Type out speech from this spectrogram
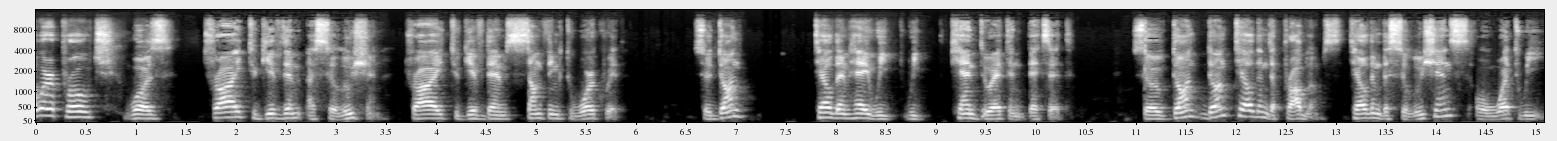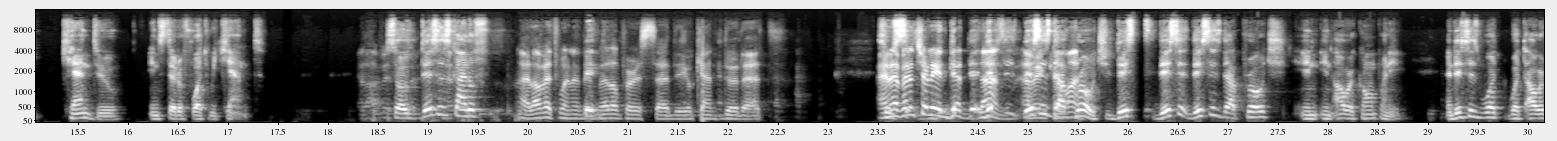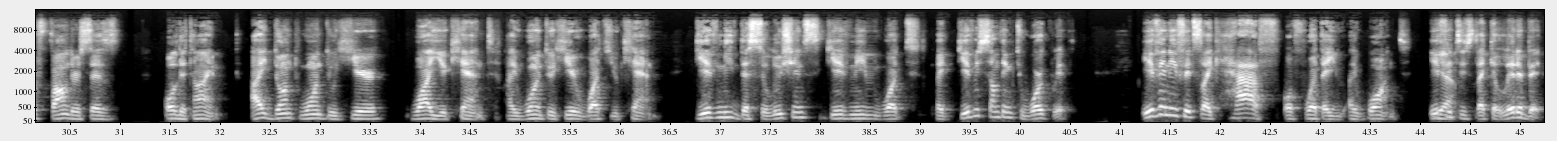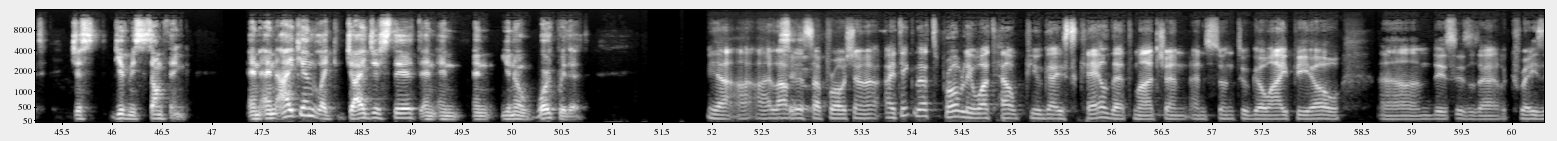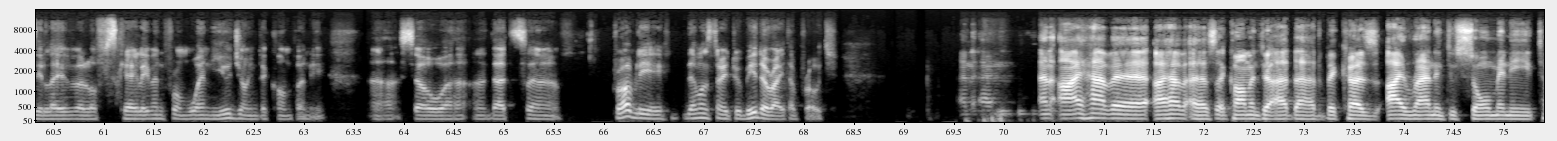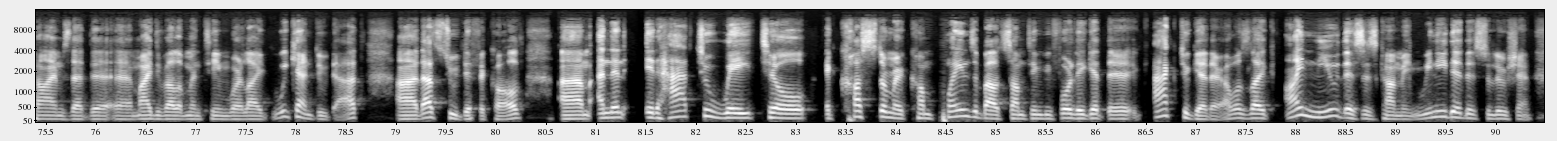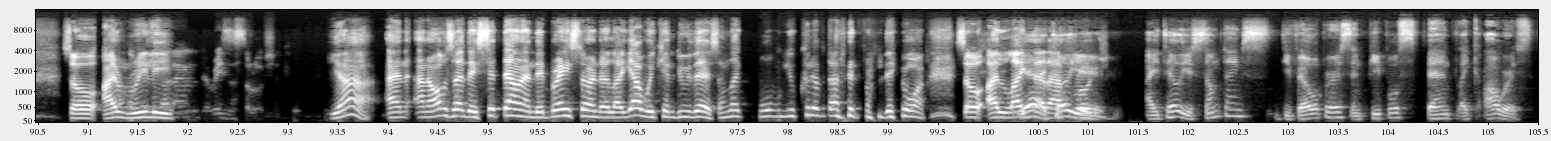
our approach was try to give them a solution try to give them something to work with. So don't tell them hey we we can't do it and that's it. So don't don't tell them the problems. Tell them the solutions or what we can do instead of what we can't. So this is kind of i love it when a developer said you can't do that and so, eventually it gets done this is, this I mean, is the approach on. this this is this is the approach in in our company. And this is what what our founder says all the time. I don't want to hear why you can't. I want to hear what you can. Give me the solutions. Give me what like give me something to work with. Even if it's like half of what i, I want if yeah. it is like a little bit just give me something. And and i can like digest it and and and you know work with it yeah i, I love so, this approach and i think that's probably what helped you guys scale that much and and soon to go ipo um, this is a crazy level of scale even from when you joined the company uh, so uh, uh, that's probably demonstrated to be the right approach. And, and and I have a I have as a comment to add that because I ran into so many times that the uh, my development team were like we can't do that. Uh, that's too difficult. Um, and then it had to wait till a customer complains about something before they get their act together. I was like I knew this is coming. We needed a solution. So I really there is a solution yeah, and and all of a sudden they sit down and they brainstorm. And they're like, "Yeah, we can do this." I'm like, "Well, you could have done it from day one." So I like yeah, that I tell approach. You, I tell you, sometimes developers and people spend like hours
